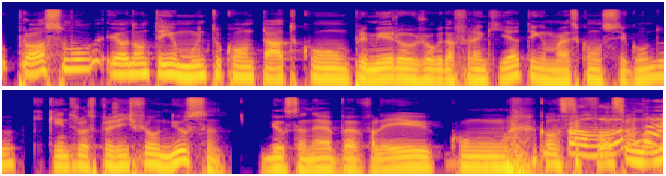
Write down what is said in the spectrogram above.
O próximo, eu não tenho muito contato com o primeiro jogo da franquia, tenho mais com o segundo, que quem trouxe pra gente foi o Nilson. Nilson, né? Eu falei com, como se Falou? fosse um nome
